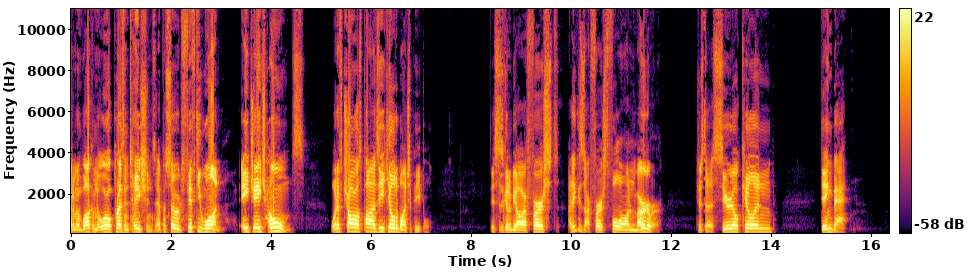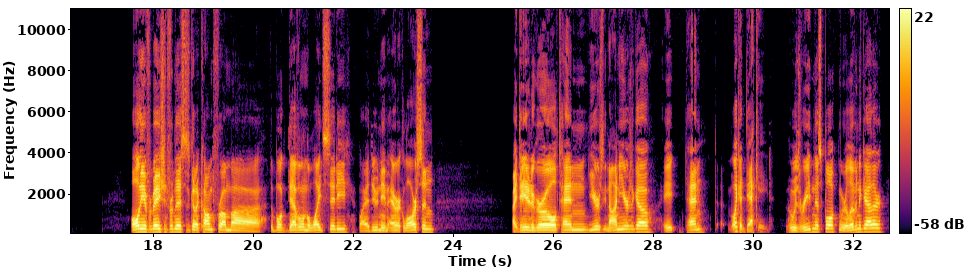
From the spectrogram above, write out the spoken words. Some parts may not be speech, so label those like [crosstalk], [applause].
gentlemen. Welcome to Oral Presentations, episode 51. H.H. H. Holmes. What if Charles Ponzi killed a bunch of people? This is going to be our first, I think this is our first full on murderer. Just a serial killing dingbat. All the information from this is going to come from uh, the book Devil in the White City by a dude named Erik Larson. I dated a girl 10 years, 9 years ago, 8, 10, like a decade, who was reading this book. We were living together.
